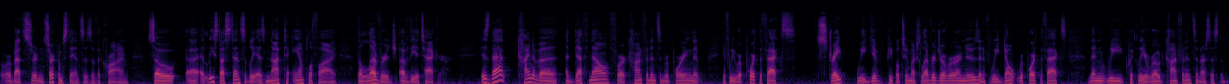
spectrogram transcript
or about certain circumstances of the crime. So, uh, at least ostensibly, as not to amplify the leverage of the attacker. Is that kind of a, a death knell for confidence in reporting that if we report the facts straight, we give people too much leverage over our news, and if we don't report the facts, then we quickly erode confidence in our system?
